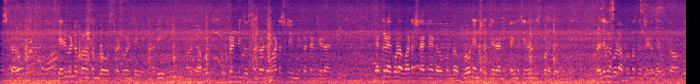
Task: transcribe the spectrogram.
నమస్కారం. తెనిబెండ ప్రాంతంలో వస్తున్నటువంటి నది మనకు అప్ నుంచి వస్తున్నటువంటి వాటర్ స్ట్రీమ్ని కట్టడి చేయడానికి ఎక్కడ కూడా వాటర్ స్టాగ్నేట్ అవ్వకుండా ఫ్లోని ఎన్షూర్ చేయడానికి తగిన చర్యలు తీసుకోవడం జరిగింది. ప్రజలను కూడా అప్రమత్తం చేయడం జరుగుతూ ఉంది.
